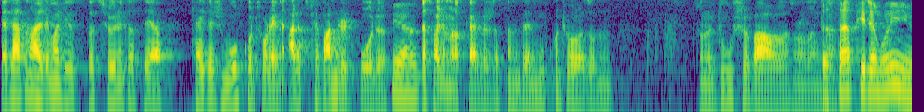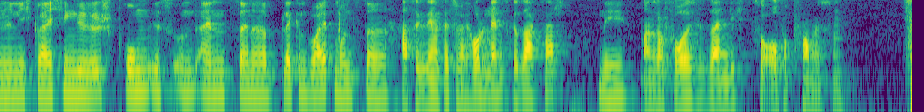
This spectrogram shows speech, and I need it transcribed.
Ja, sie hatten halt immer dieses, das Schöne, dass der PlayStation Move Controller in alles verwandelt wurde. Ja. Das war halt immer das Geile, dass dann der Move Controller so ein so eine Dusche war oder so. Dass da Peter Molyneux nicht gleich hingesprungen ist und eines seiner Black and White Monster. Hast du gesehen, was er zu HoloLens gesagt hat? Nee. Man soll vorsichtig sein, nicht zu overpromisen.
